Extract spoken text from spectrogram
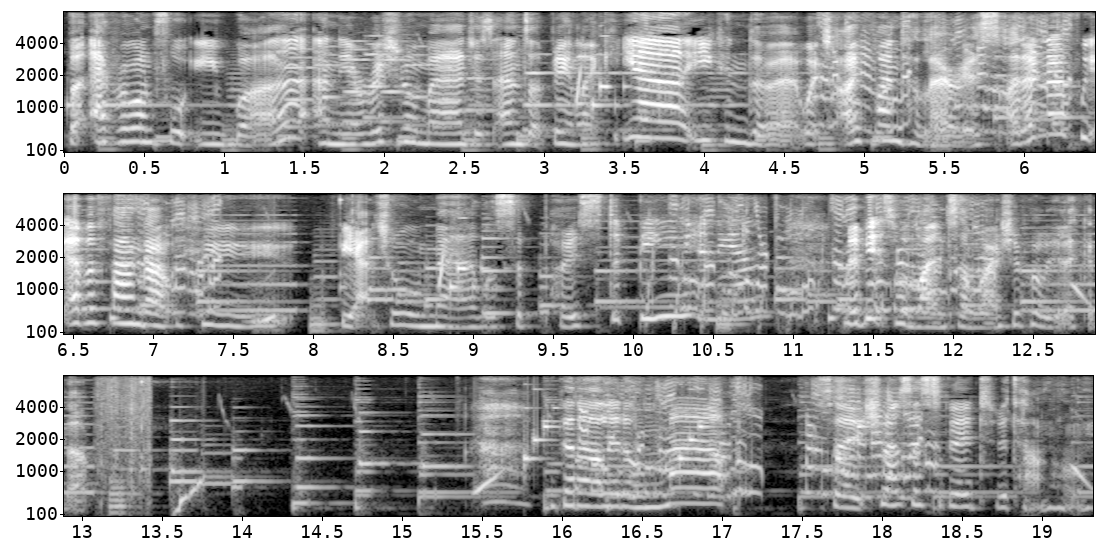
but everyone thought you were, and the original mayor just ends up being like, yeah, you can do it, which I find hilarious. I don't know if we ever found out who the actual mayor was supposed to be in the end. Maybe it's online somewhere, I should probably look it up. We got our little map. So she wants us to go to the town hall.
